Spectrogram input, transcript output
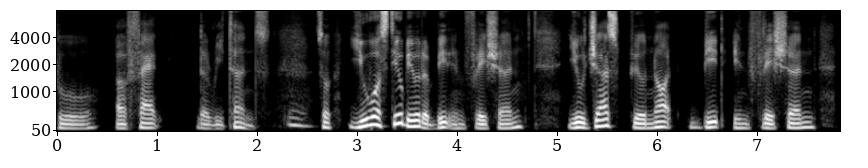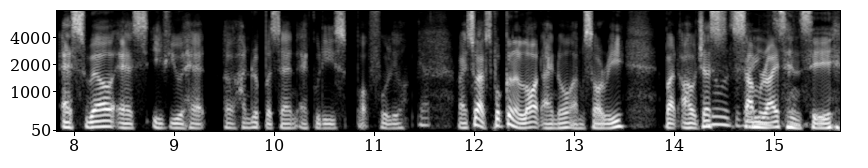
to affect the returns. Mm. So you will still be able to beat inflation. You just will not beat inflation as well as if you had a hundred percent equities portfolio. Yep. Right. So I've spoken a lot. I know. I'm sorry, but I'll just No, summarize and say,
